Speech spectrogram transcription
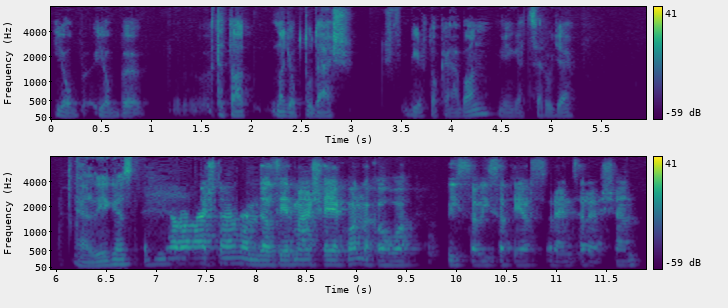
jobb, jobb tehát a nagyobb tudás birtokában, még egyszer ugye elvégezd. Nyaralásnál nem, de azért más helyek vannak, ahol vissza-visszatérsz rendszeresen.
